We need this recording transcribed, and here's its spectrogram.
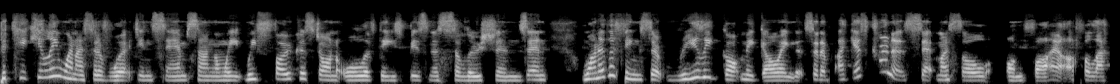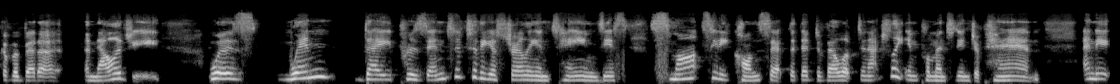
particularly when I sort of worked in Samsung and we, we focused on all of these business solutions. And one of the things that really got me going, that sort of, I guess, kind of set my soul on fire, for lack of a better analogy, was when they presented to the Australian team this smart city concept that they'd developed and actually implemented in Japan. And it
